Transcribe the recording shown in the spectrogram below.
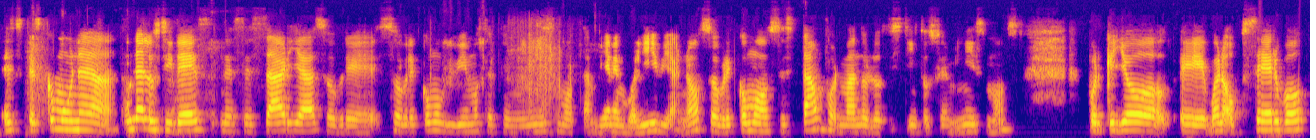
es, es, como una, una lucidez necesaria sobre, sobre cómo vivimos el feminismo también en Bolivia, ¿no? Sobre cómo se están formando los distintos feminismos, porque yo, eh, bueno, observo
